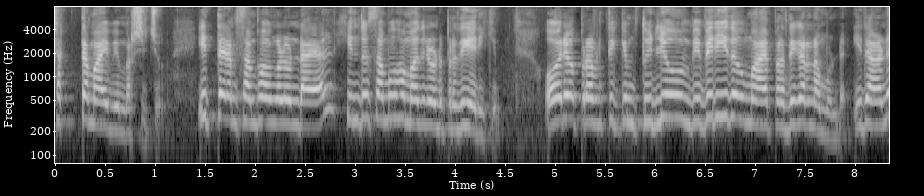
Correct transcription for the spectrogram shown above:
ശക്തമായി വിമർശിച്ചു. ഇത്തരം സംഭവങ്ങൾ ഉണ്ടായാൽ ഹിന്ദു സമൂഹം അതിനോട് പ്രതികരിക്കും. ഓരോ പ്രവൃത്തിക്കും തുല്യവും വിപരീതവുമായ പ്രതികരണമുണ്ട്. ഇതാണ്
